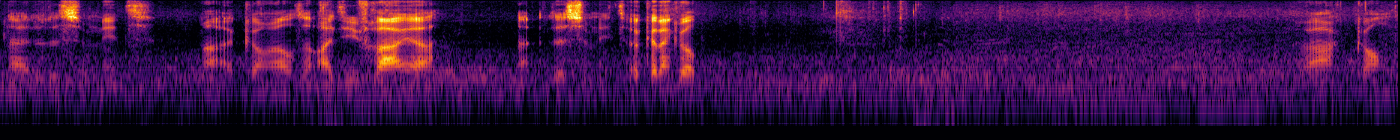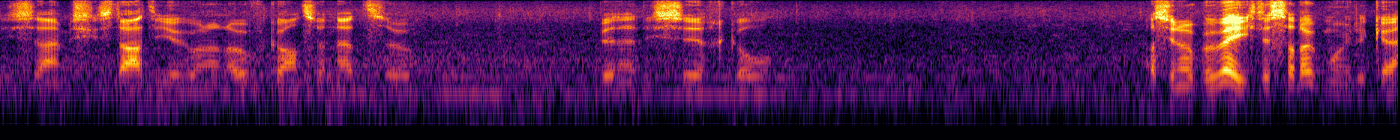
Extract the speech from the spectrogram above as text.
Nee, dat is hem niet. Maar ik kan wel zijn ID vragen, ja. Nee, dat is hem niet. Oké, dankjewel. Waar kan die zijn? Misschien staat hij hier gewoon aan de overkant, zo net zo binnen die cirkel. Als hij nog beweegt is dat ook moeilijk hè?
